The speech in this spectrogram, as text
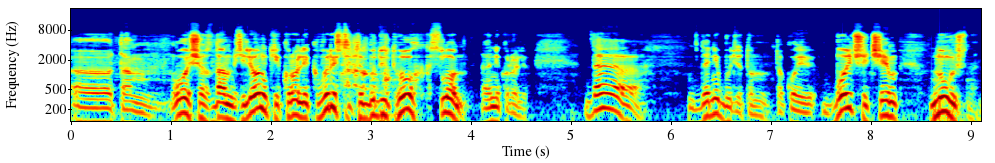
э, там, ой, сейчас дам зеленки, кролик вырастет и будет, ох, слон, а не кролик. Да, да не будет он такой больше, чем нужно.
